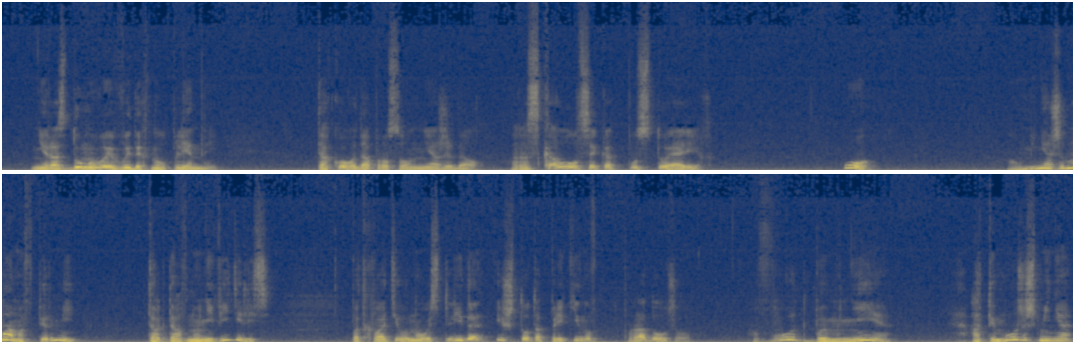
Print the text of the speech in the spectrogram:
— не раздумывая выдохнул пленный. Такого допроса он не ожидал раскололся, как пустой орех. «О, а у меня же мама в Перми. Так давно не виделись?» Подхватила новость Лида и, что-то прикинув, продолжила. «Вот бы мне! А ты можешь меня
